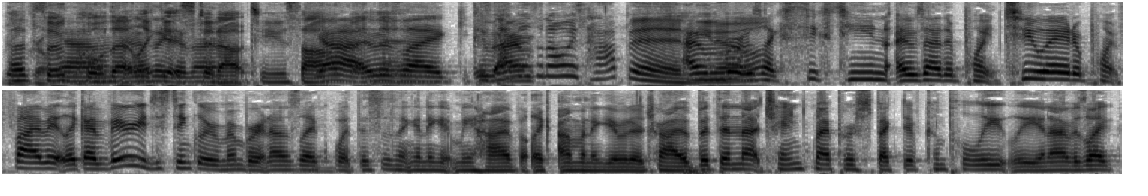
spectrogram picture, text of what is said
that's so yeah, cool that like it stood one. out to you. Saw yeah, it was like because that doesn't always happen. I remember know? it was like 16. It was either 0.28 or 0.58. Like I very distinctly remember it, and I was like, "What? This isn't going to get me high, but like I'm going to give it a try." But then that changed my perspective completely, and I was like,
